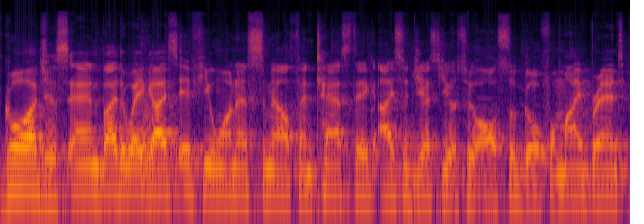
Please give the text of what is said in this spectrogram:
Gorgeous. And by the way, guys, if you want to smell fantastic, I suggest you to also go for my brand.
